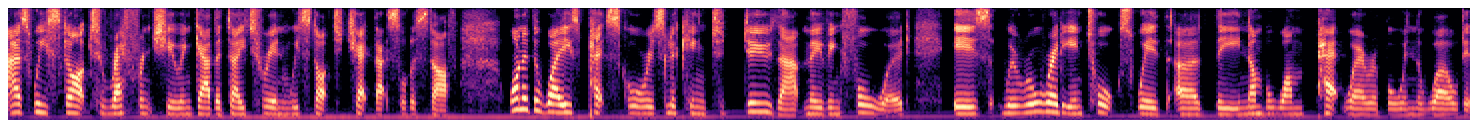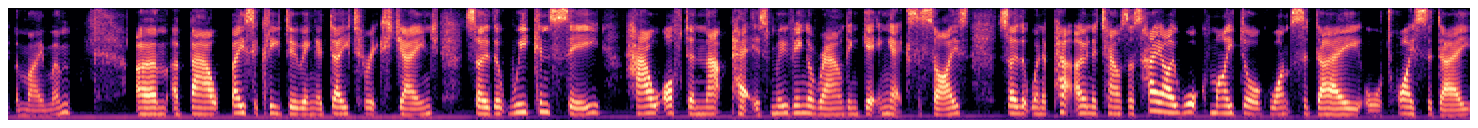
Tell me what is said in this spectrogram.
as we start to reference you and gather data in, we start to check that sort of stuff. One of the ways Pet Score is looking to do that moving forward is we're already in talks with uh, the number one pet wearable in the world at the moment um, about basically doing a data exchange so that we can see how often that pet is moving around and getting exercise so that when a pet owner tells us hey i walk my dog once a day or twice a day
